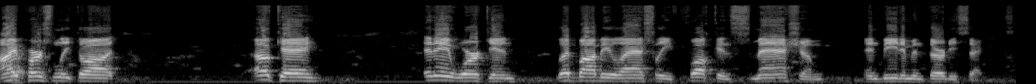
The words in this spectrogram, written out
I personally thought, okay, it ain't working. Let Bobby Lashley fucking smash him and beat him in 30 seconds.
